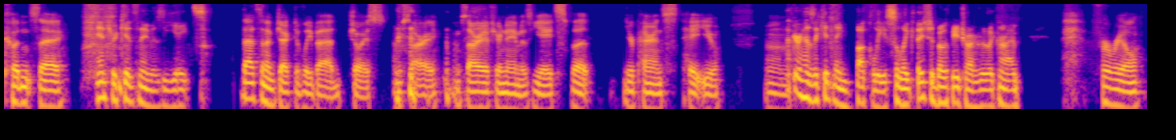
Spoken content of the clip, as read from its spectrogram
couldn't say. And your kid's name is Yates. That's an objectively bad choice. I'm sorry. I'm sorry if your name is Yates, but your parents hate you. Um, Tucker has a kid named Buckley, so like they should both be charged with a crime. for real.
